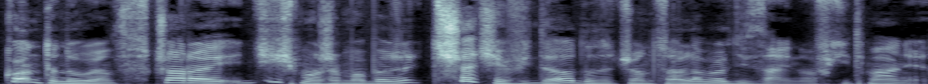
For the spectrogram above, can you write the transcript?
Kontynuując wczoraj, dziś możemy obejrzeć trzecie wideo dotyczące level designu w Hitmanie.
